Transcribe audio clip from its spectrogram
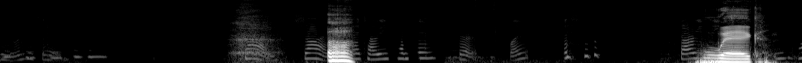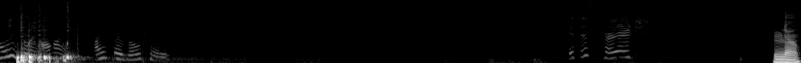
Wait, what did he say? Sean, Sean, Ugh. can I tell you something? Sure. What? Sorry. Wig. What is going on? Why is there role plays? Is this Purge? No.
